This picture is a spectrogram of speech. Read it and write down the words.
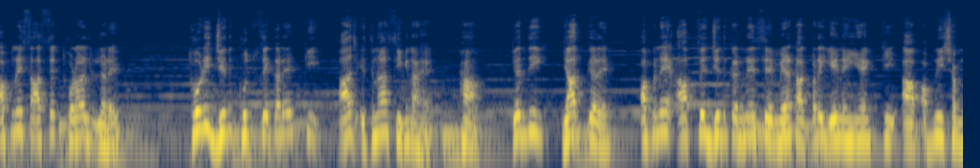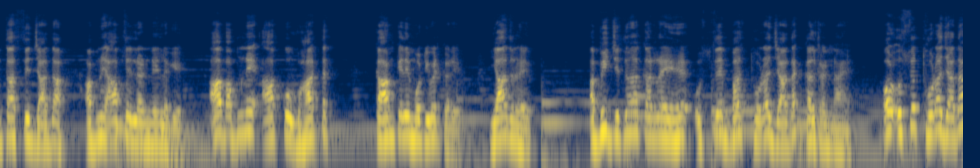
अपने साथ से थोड़ा लड़े, थोड़ी जिद खुद से करें कि आज इतना सीखना है। हाँ यदि याद करें अपने आप से जिद करने से मेरा तात्पर्य ये नहीं है कि आप अपनी क्षमता से ज़्यादा अपने आप से लड़ने लगे। आप अपने आप को वहाँ तक काम के लिए मोटिवेट करें। याद रहे, अभी जितना कर रहे हैं, उससे बस थोड़ा ज़्यादा कल करना है और उससे थोड़ा ज़्यादा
